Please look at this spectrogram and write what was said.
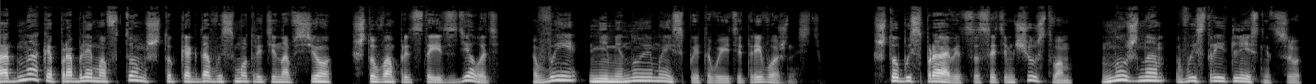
Однако проблема в том, что когда вы смотрите на все, что вам предстоит сделать, вы неминуемо испытываете тревожность. Чтобы справиться с этим чувством, нужно выстроить лестницу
